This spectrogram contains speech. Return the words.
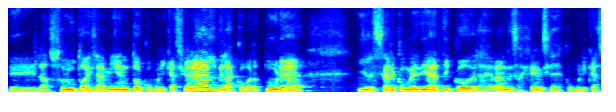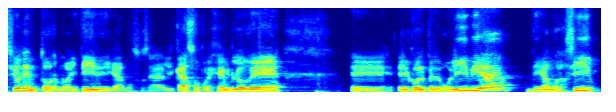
eh, absoluto aislamiento comunicacional, de la cobertura y el cerco mediático de las grandes agencias de comunicación en torno a Haití, digamos. O sea, el caso, por ejemplo, de eh, el golpe de Bolivia, digámoslo así,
